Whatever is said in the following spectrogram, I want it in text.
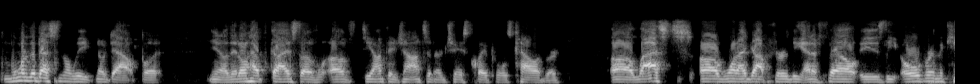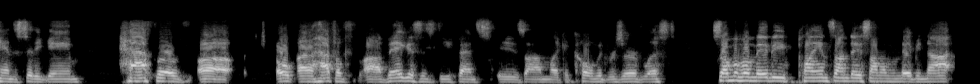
one of the best in the league, no doubt. But you know, they don't have guys of of Diontae Johnson or Chase Claypool's caliber. Uh, last uh, one I got for the NFL is the over in the Kansas City game. Half of uh, oh, uh, half of uh, Vegas's defense is on like a COVID reserve list. Some of them may be playing Sunday, some of them maybe not.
